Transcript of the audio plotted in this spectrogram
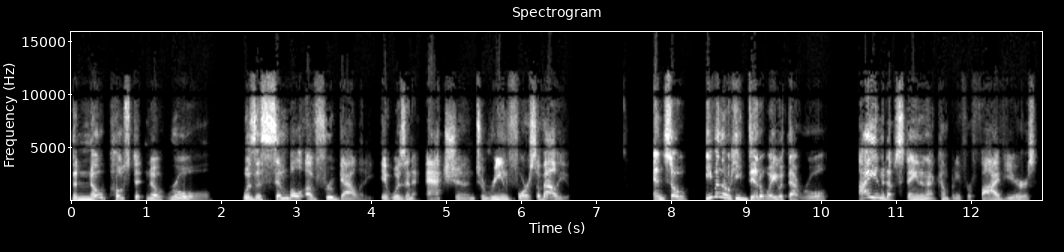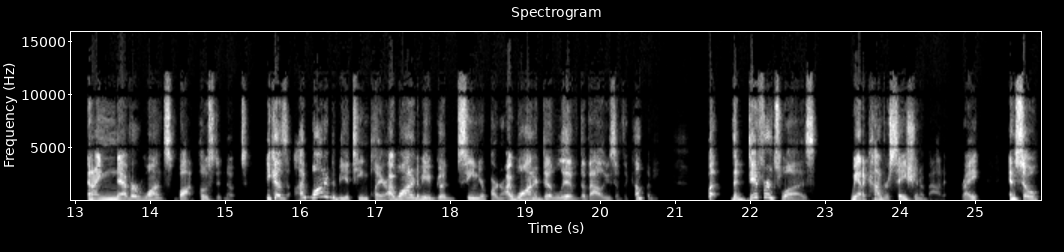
the no post it note rule was a symbol of frugality. It was an action to reinforce a value. And so, even though he did away with that rule, I ended up staying in that company for five years and I never once bought post it notes because I wanted to be a team player. I wanted to be a good senior partner. I wanted to live the values of the company. But the difference was we had a conversation about it, right? And so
